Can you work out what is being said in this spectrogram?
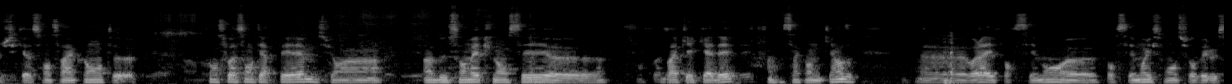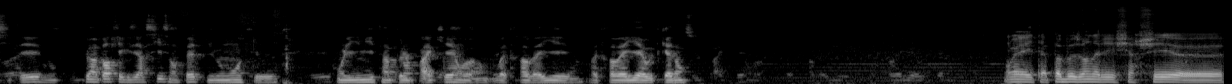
jusqu'à 150, 160 RPM sur un, un 200 mètres lancé euh, braquet cadet, 50-15. Euh, voilà, et forcément, euh, forcément, ils sont en survélocité. Donc, peu importe l'exercice, en fait, du moment que qu'on limite un peu le braquet, on va, travailler, on va travailler à haute cadence. Ouais, t'as pas besoin d'aller chercher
